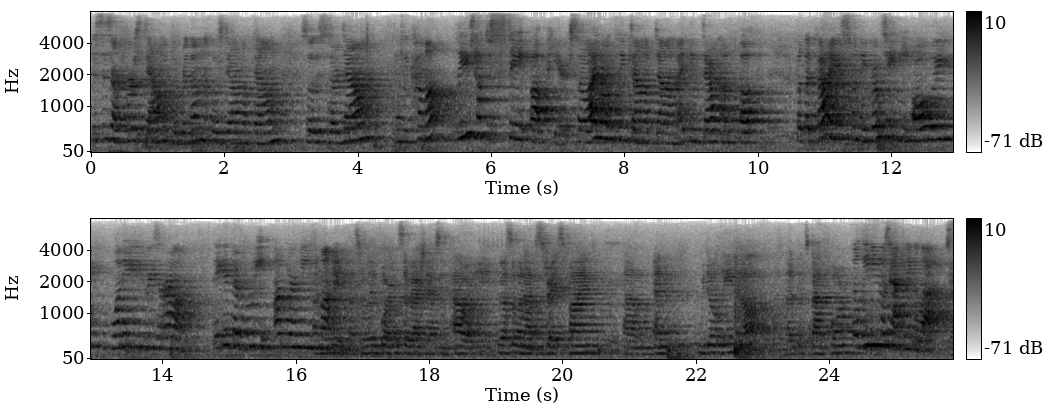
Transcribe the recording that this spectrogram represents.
This is our first down of the rhythm that goes down, up, down. So this is our down, and we come up. Ladies have to stay up here. So I don't think down, up, down. I think down, up, up. But the guys, when they rotate me all the way 180 degrees around, they get their booty underneath Underneath, mine. that's really important, so we actually have some power. We also want to have a straight spine, um, and we don't lean at all. That, that's bad form. The leaning was happening a lot, so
